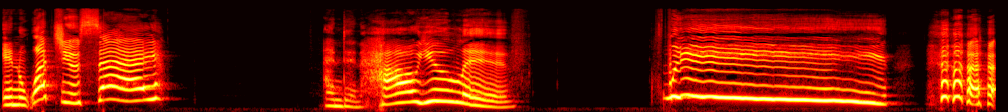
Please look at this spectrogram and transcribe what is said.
in what you say and in how you live. Whee!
